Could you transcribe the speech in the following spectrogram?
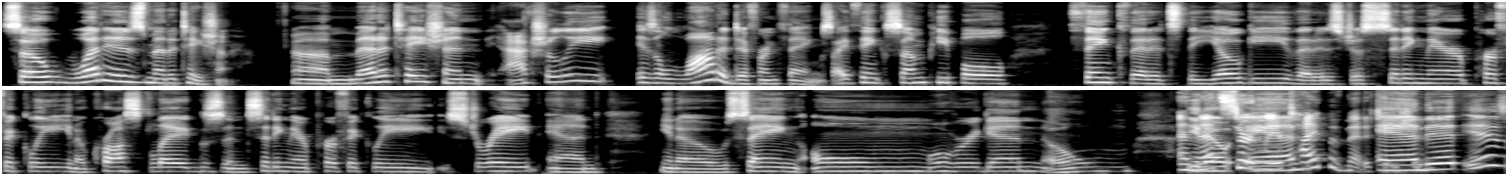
so what is meditation? Um, meditation actually is a lot of different things. I think some people think that it's the yogi that is just sitting there perfectly, you know, crossed legs and sitting there perfectly straight and you know, saying om over again, om. and You that's know, certainly and- a type of meditation And it is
